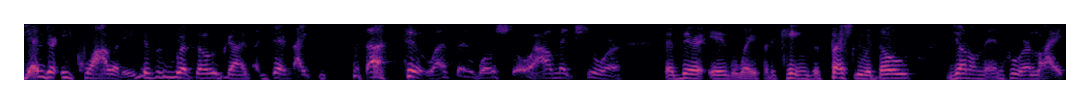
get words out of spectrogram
gender equality. This is what those guys are, like with us too. I said, well, sure, I'll make sure that there is a way for the kings, especially with those gentlemen who are like,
